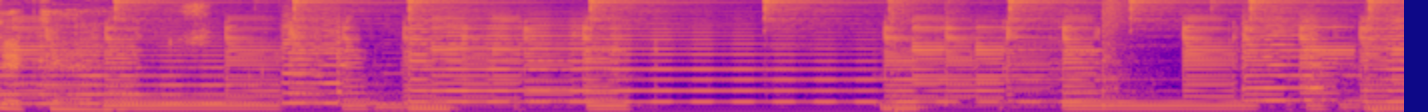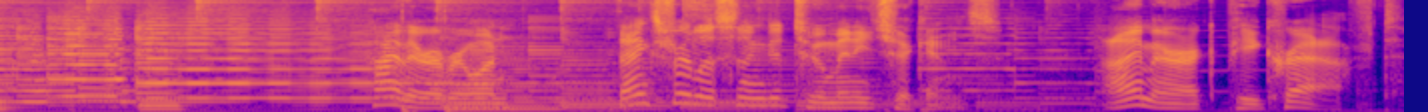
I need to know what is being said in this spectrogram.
chickens. Hi there, everyone. Thanks for listening to Too Many Chickens. I'm Eric P. Kraft.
